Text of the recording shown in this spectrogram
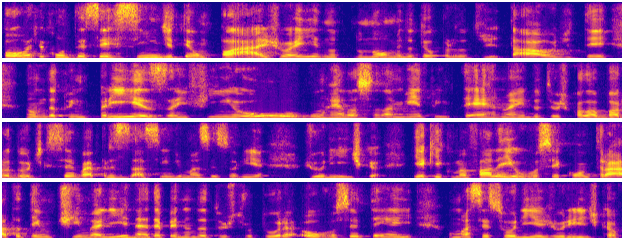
pode acontecer sim de ter um plágio aí no, no nome do teu produto digital, de ter nome da tua empresa, enfim, ou algum relacionamento interno aí dos teus colaboradores que você vai precisar sim de uma assessoria jurídica. E aqui, como eu falei, ou você contrata, tem um time ali, né, dependendo da tua estrutura, ou você tem aí uma assessoria jurídica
